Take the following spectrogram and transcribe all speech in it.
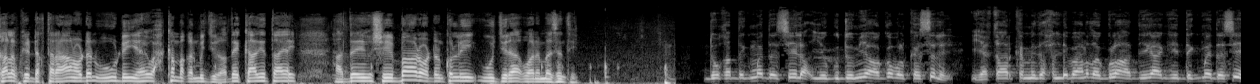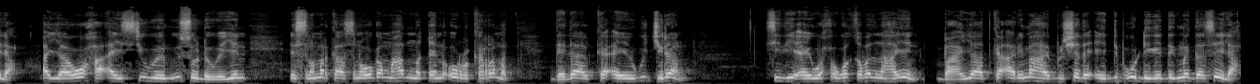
Qalabkii dhakhtar ahaan oo dhan wuu u dhan yahay wax ka maqan ma jiro. Hadday kaadi tahay hadday shaybaadh oo dhan kolley wuu jiraa waana mahadsantiin. Duuqa degmada saylac iyo guddoomiyaha gobolka salel iyo qaar ka mida xildhibaanada golaha deegaanka ee degmada saylac ayaa waxa ay si weyn u soo dhoweeyeen islamarkaasna uga mahadnaqeen ururka ramad dadaalka ay ugu jiraan sidii ay wax uga qaban lahaayeen baahiyaadka arrimaha bulshada ee dib u dhigay degmada saylac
